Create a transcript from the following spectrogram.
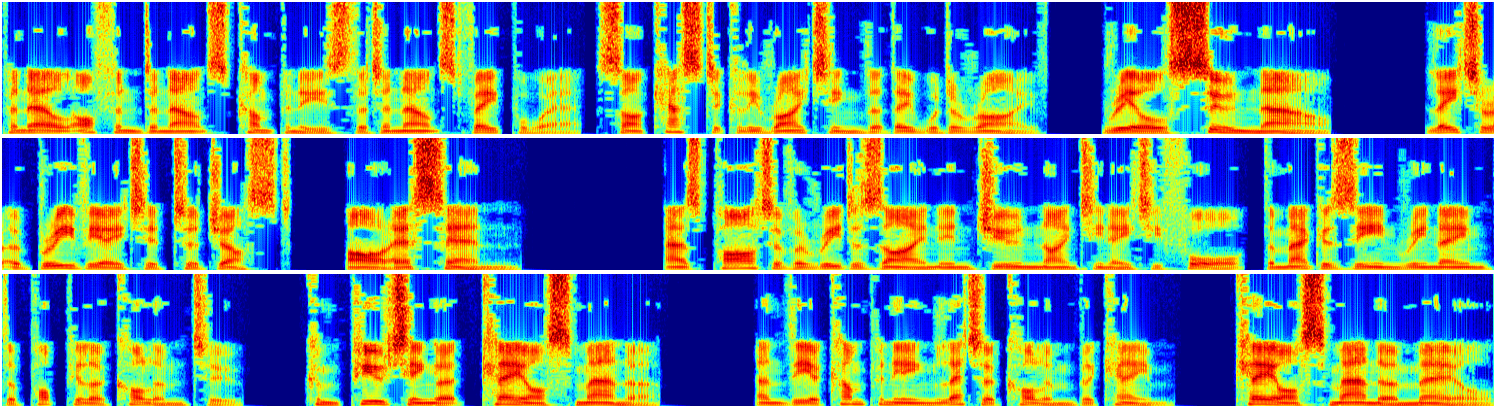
Pournelle often denounced companies that announced vaporware, sarcastically writing that they would arrive real soon now, later abbreviated to just RSN. As part of a redesign in June 1984, the magazine renamed the popular column to Computing at Chaos Manor, and the accompanying letter column became Chaos Manor Mail.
